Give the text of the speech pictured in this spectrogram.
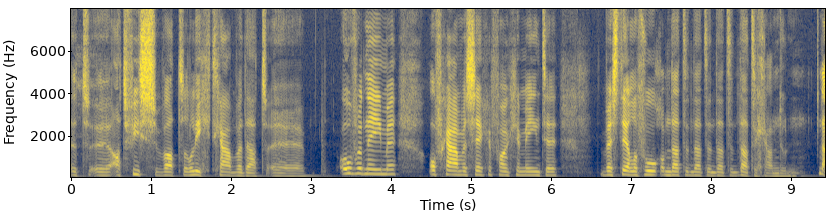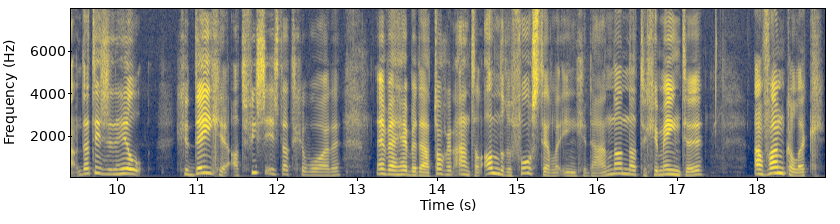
het uh, advies wat er ligt, gaan we dat overnemen? Of gaan we zeggen van gemeente, wij stellen voor om dat en dat en dat en dat te gaan doen? Nou, dat is een heel gedegen advies is dat geworden. En wij hebben daar toch een aantal andere voorstellen in gedaan dan dat de gemeente aanvankelijk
